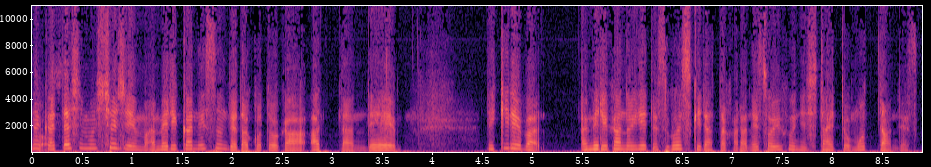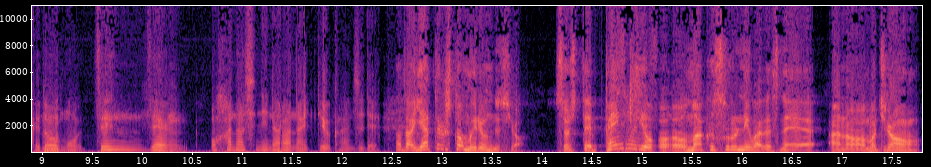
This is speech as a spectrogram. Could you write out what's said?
なんか私も主人もアメリカに住んでたことがあったんで、できればアメリカの家ってすごい好きだったからね、そういう風にしたいと思ったんですけど、うんもう全然お話にならないっていう感じで。ただ、やってる人もいるんですよ。そして、ペンキをそうまくするにはですね、あの、もちろん、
